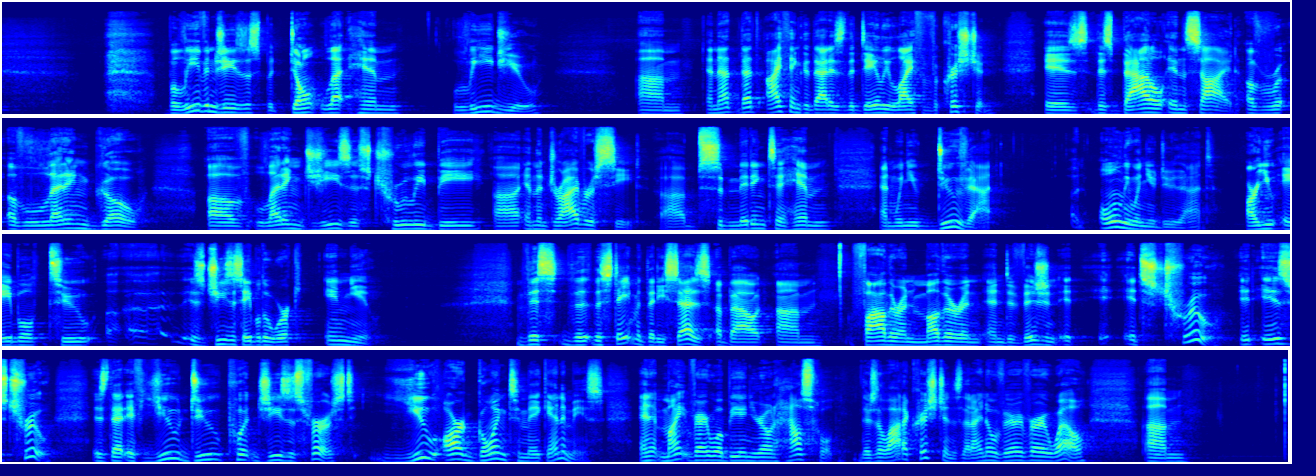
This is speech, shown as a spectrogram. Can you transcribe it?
believe in Jesus but don't let Him lead you, um, and that, that I think that that is the daily life of a Christian, is this battle inside of, of letting go of letting Jesus truly be uh, in the driver's seat, uh, submitting to Him. And when you do that, only when you do that, are you able to, uh, is Jesus able to work in you? This, the, the statement that he says about um, father and mother and, and division, it, it, it's true. It is true. Is that if you do put Jesus first, you are going to make enemies and it might very well be in your own household. There's a lot of Christians that I know very, very well um,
